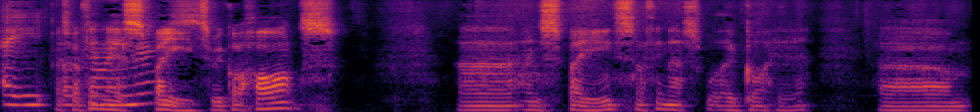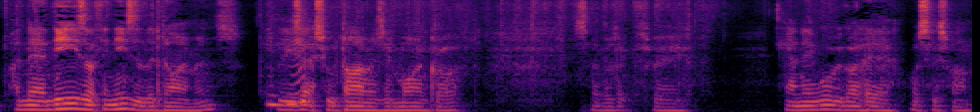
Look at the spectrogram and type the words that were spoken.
Eight. So I think diamonds. they're spades. So we've got hearts uh, and spades. I think that's what they've got here. Um, and then these, I think these are the diamonds. Mm -hmm. These mm-hmm. actual diamonds in Minecraft. Let's have a look through. And then what we got here? What's this one?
